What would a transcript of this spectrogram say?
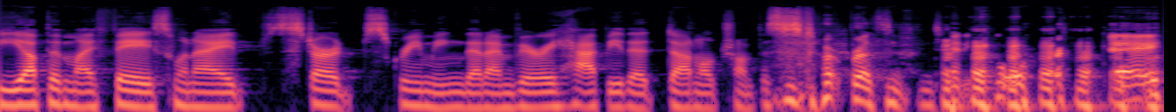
be up in my face when I start screaming that I'm very happy that Donald Trump is not president anymore. Okay.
